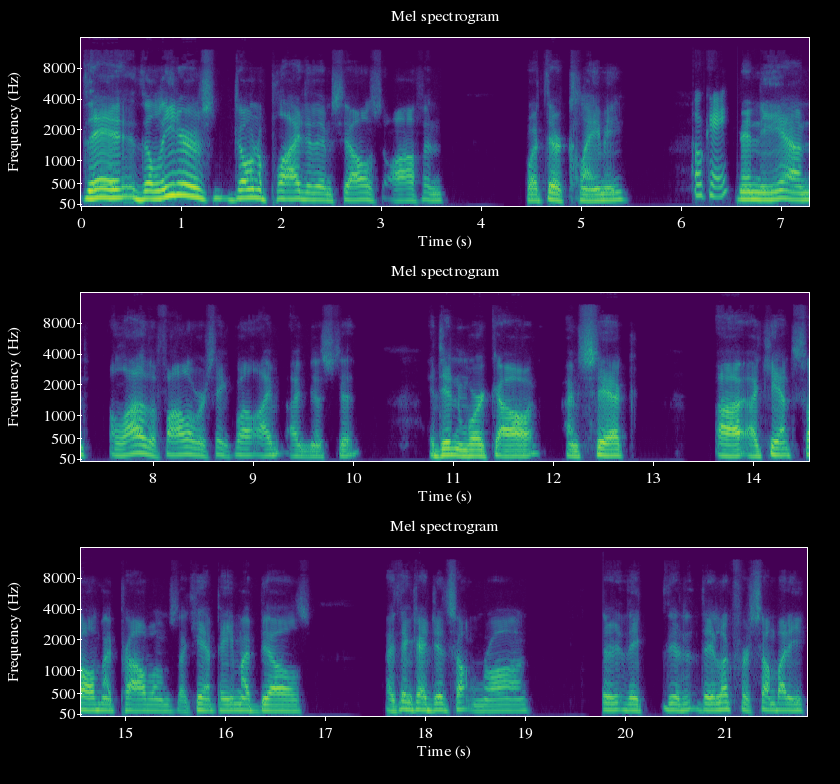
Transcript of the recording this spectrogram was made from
They the leaders don't apply to themselves often what they're claiming. Okay. In the end, a lot of the followers think, "Well, I I missed it. It didn't work out. I'm sick. Uh, I can't solve my problems. I can't pay my bills. I think I did something wrong. They they they they look for somebody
